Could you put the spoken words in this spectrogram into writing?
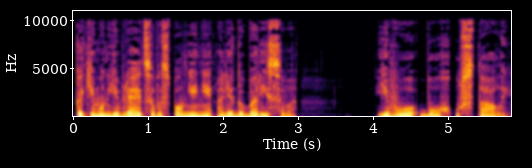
каким он является в исполнении Олега Борисова. Его Бог усталый,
